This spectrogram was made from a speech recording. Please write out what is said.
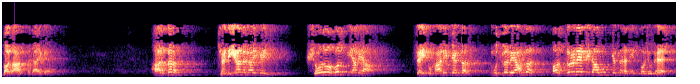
بازار سجائے گئے۔ ہر طرف جھنڈیاں لگائی گئی۔ شور و غل کیا گیا۔ صحیح بخاری کے اندر مسرد احمد اور سننے بھی داود کے اندر حدیث موجود ہے۔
